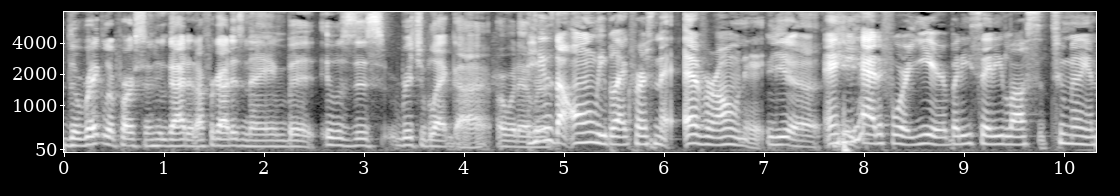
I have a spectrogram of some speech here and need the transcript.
the regular person who got it i forgot his name but it was this rich black guy or whatever He was the only black person to ever own it. yeah And he, had it for a year, but he said he lost $2 million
